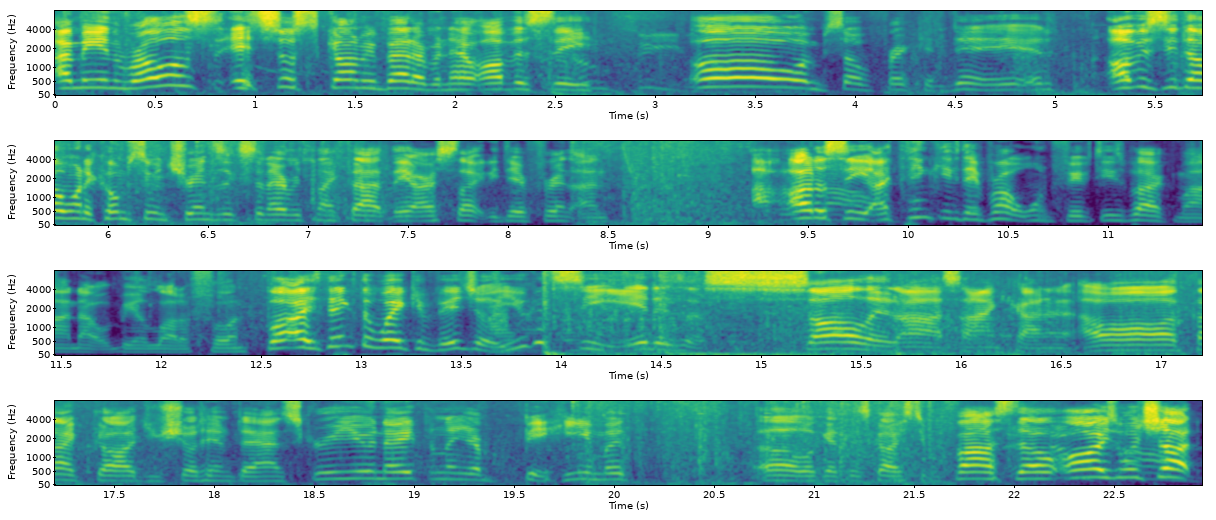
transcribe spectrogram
I mean, rolls, it's just gonna be better. But now, obviously, oh, I'm so freaking dead. Obviously, though, when it comes to intrinsics and everything like that, they are slightly different. And Uh-huh. honestly, I think if they brought 150s back, man, that would be a lot of fun. But I think the Waking Vigil, you can see it is a solid ass hand cannon. Oh, thank God you shut him down. Screw you, Nathan, and your behemoth. Oh, we'll get this guy super fast, though. Oh, he's one shot.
